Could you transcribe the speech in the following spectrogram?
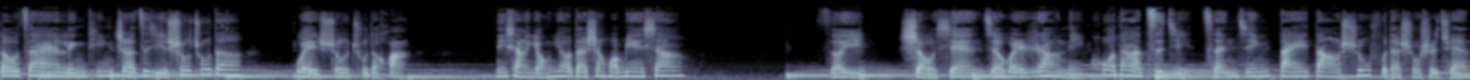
都在聆听着自己说出的未说出的话。你想拥有的生活面向，所以首先就会让你扩大自己曾经待到舒服的舒适圈，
